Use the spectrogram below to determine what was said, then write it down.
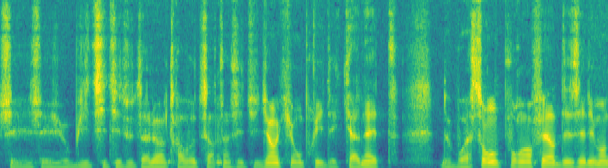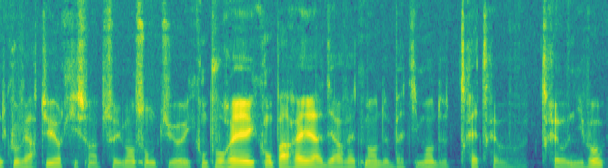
J'ai oublié de citer tout à l'heure le travaux de certains étudiants qui ont pris des canettes de boissons pour en faire des éléments de couverture qui sont absolument somptueux et qu'on pourrait comparer à des revêtements de bâtiments de très très haut, très haut niveau.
